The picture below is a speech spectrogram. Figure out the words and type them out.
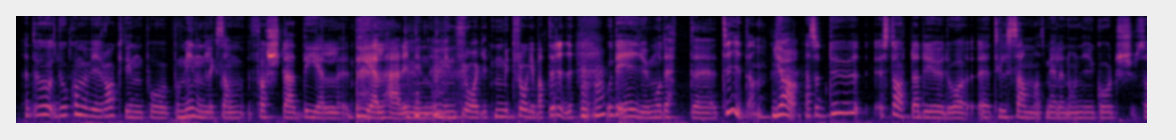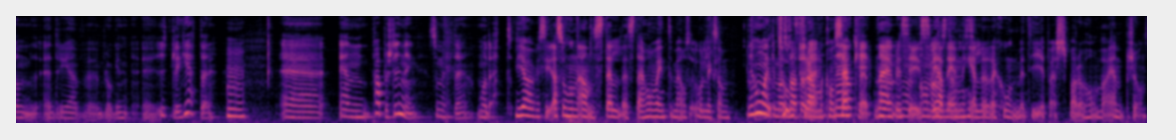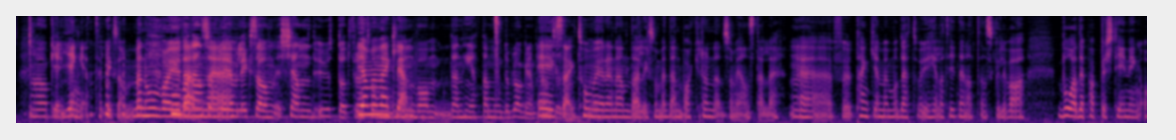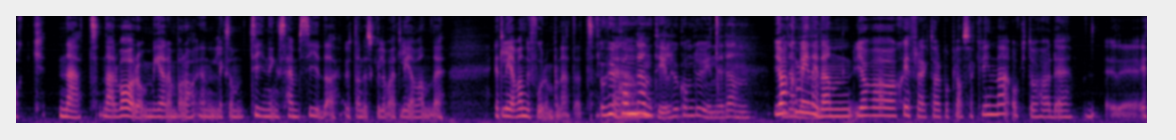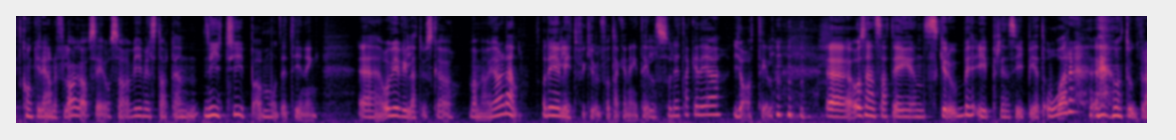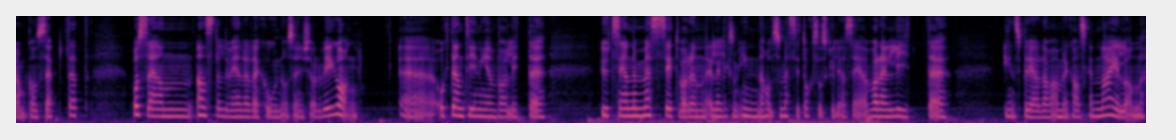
Då, då kommer vi rakt in på, på min liksom första del, del här i, min, min fråge, mitt frågebatteri. Och det är ju Modett-tiden. Ja, Alltså du startade ju då eh, tillsammans med Elinor Nygårds som eh, drev bloggen eh, Ytligheter. mm. Eh, en papperstidning som hette Modett. ja precis. Alltså hon anställdes där, hon var inte med och, och liksom hon var inte med och tog fram konceptet. Nej, Nej, okej. Hon- hon- precis. hon Vi hade en hel redaktion med 10 pers varav hon var en person Ja, okej. i gänget. Liksom. Men hon var ju Hon var den, den... som eh, blev liksom känd utåt för Ja, att hon, verkligen. var den heta modebloggaren på den Exakt, tiden. hon var ju Mm. den enda liksom, med den bakgrunden som vi anställde. Mm. Eh, för tanken med Modett var ju hela tiden att den skulle vara både papperstidning och nätnärvaro mer än bara en liksom, tidningshemsida. Utan det skulle vara ett levande, ett levande forum på nätet. Och hur kom Eh, den till? Hur kom du in i den? Jag den kom in i bilden? den, jag var chefredaktör på Plaza Kvinna och då hörde eh, ett konkurrerande förlag av sig och sa vi vill starta en ny typ av modetidning. Eh, och vi vill att du ska vara med och göra den. Och det är lite för kul för att tacka nej till, så det tackade jag ja till. eh, och sen satt jag i en skrubb i princip i ett år och tog fram konceptet. Och sen anställde vi en redaktion och sen körde vi igång. Eh, och den tidningen var lite utseendemässigt var den, eller liksom innehållsmässigt också skulle jag säga, var den lite inspirerad av amerikanska Nylon.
